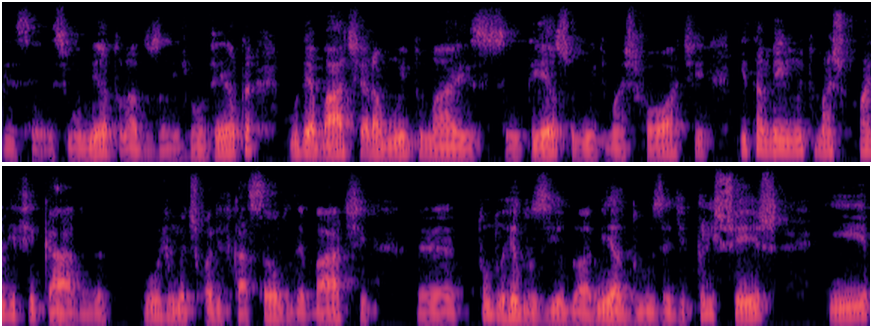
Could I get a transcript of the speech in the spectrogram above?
esse, esse, momento lá dos anos 90, o debate era muito mais intenso, muito mais forte e também muito mais qualificado. Né? Houve uma desqualificação do debate, é, tudo reduzido a meia dúzia de clichês e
